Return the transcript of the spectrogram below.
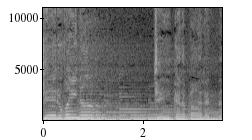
చేరువైనా చేకలపాలన్న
